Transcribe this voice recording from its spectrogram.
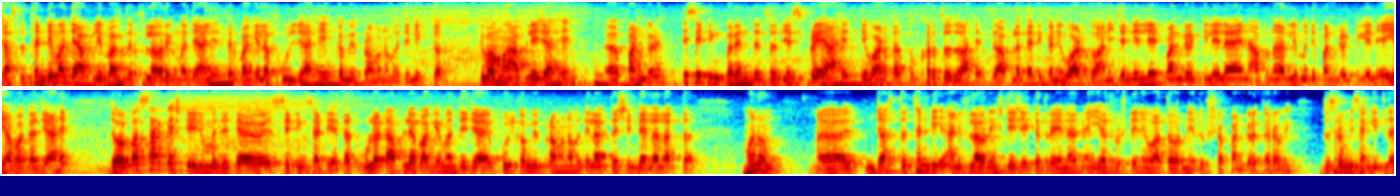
जास्त थंडीमध्ये आपली बाग जर फ्लावरिंगमध्ये आले तर बागेला फुल जे आहे कमी प्रमाणामध्ये निघतं. किंवा मग आपले जे आहे पानगळ ते सेटिंगपर्यंतचं जे स्प्रे आहेत ते वाढतात. तो खर्च जो आहे तो आपला त्या ठिकाणी वाढतो. आणि ज्यांनी लेट पानगळ केलेला आहे आणि आपण अर्लीमध्ये पानगळ केलेले आहे ह्या बागा ज्या आहे जवळपास सारख्या स्टेजमध्ये त्यावेळेस सेटिंगसाठी येतात. उलट आपल्या बागेमध्ये जे आहे फुल कमी प्रमाणामध्ये लागतं शिंड्याला लागतं. म्हणून जास्त थंडी आणि फ्लावरिंग स्टेज एकत्र येणार नाही. या दृष्टीने वातावरणीय दृश्य पानगळ करावी. दुसरं मी सांगितलं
